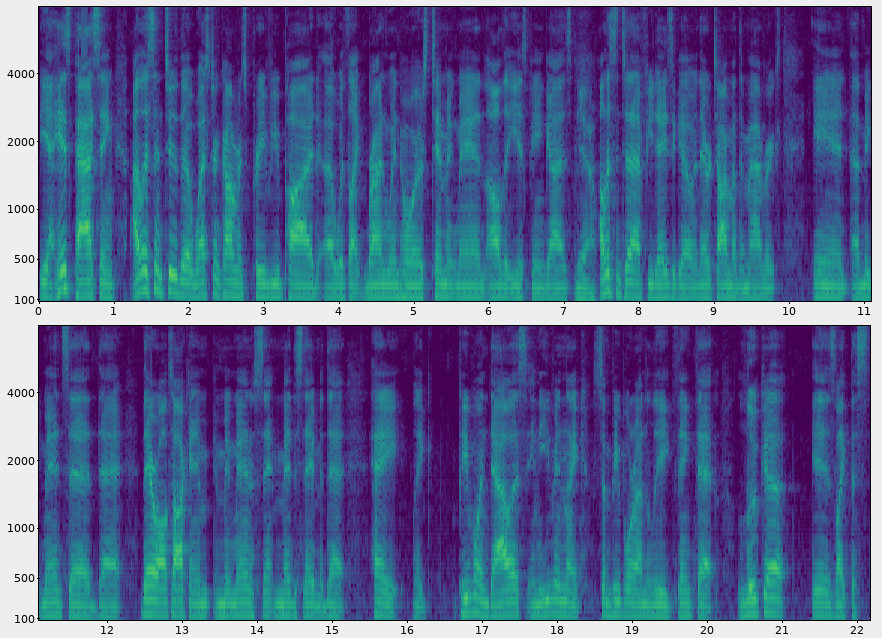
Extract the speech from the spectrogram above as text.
yeah, his passing. I listened to the Western Conference preview pod uh, with like Brian Windhorst, Tim McMahon, all the ESPN guys. Yeah. I listened to that a few days ago, and they were talking about the Mavericks. And uh, McMahon said that they were all talking, and McMahon made the statement that, hey, like people in Dallas and even like some people around the league think that Luka is like this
